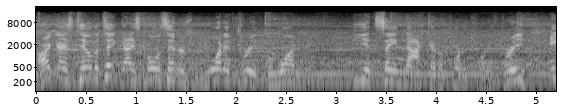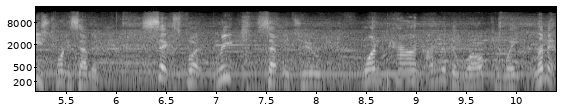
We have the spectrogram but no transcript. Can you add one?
All right, guys, tail of the tape, guys. Cullen Sanders one and three for one. The insane knockout of 2023. Age 27, six foot, reach 72, one pound under the welterweight weight limit.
